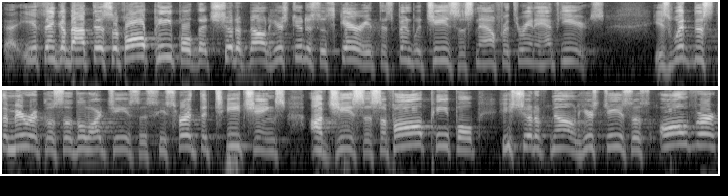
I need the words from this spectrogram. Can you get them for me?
uh, you think about this of all people that should have known, here's Judas Iscariot that's been with Jesus now for three and a half years. He's witnessed the miracles of the Lord Jesus. He's heard the teachings of Jesus. Of all people, he should have known. Here's Jesus over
